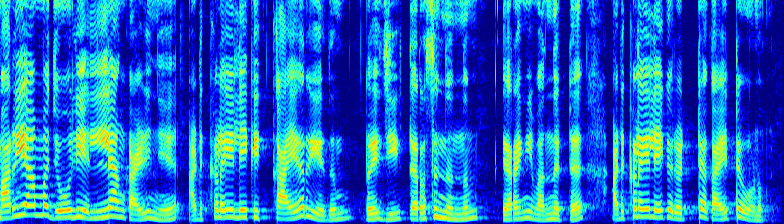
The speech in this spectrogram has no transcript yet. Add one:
മറിയാമ്മ ജോലിയെല്ലാം കഴിഞ്ഞ് അടുക്കളയിലേക്ക് കയറിയതും റെജി ടെറസിൽ നിന്നും ഇറങ്ങി വന്നിട്ട് അടുക്കളയിലേക്ക് ഒരൊറ്റ കയറ്റമാണ്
